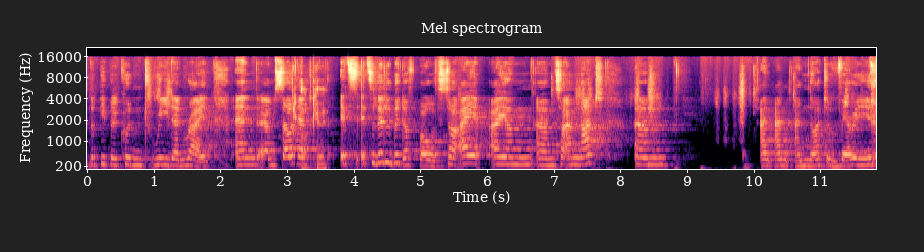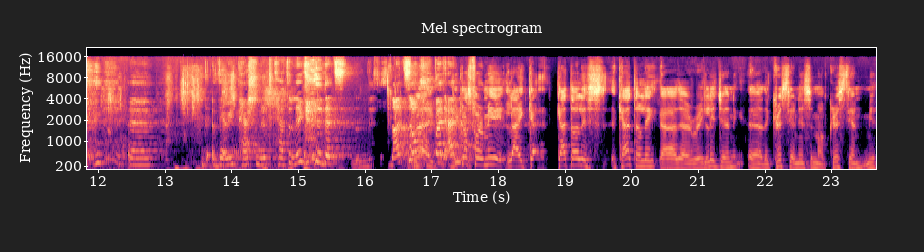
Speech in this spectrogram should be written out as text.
the people couldn't read and write and um, so that Okay. it's it's a little bit of both so i i am um, so i'm not um, I'm, I'm, I'm not a very uh, a very passionate Catholic. That's this is not so. But I'm, because for me, like Catholic, Catholic, uh, the religion, uh, the Christianism or Christian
